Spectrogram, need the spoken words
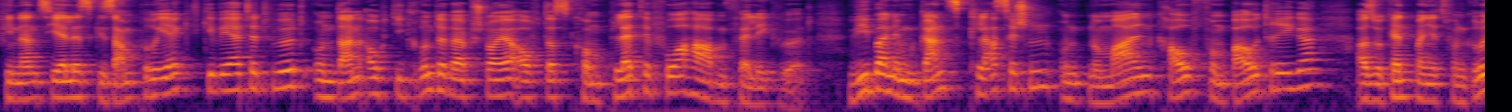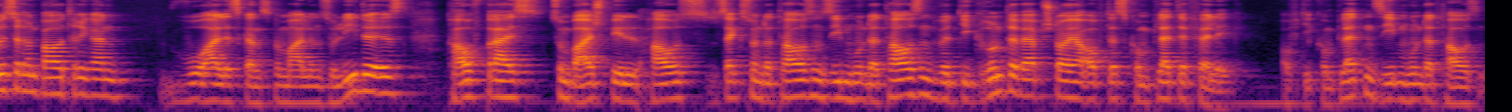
finanzielles Gesamtprojekt gewertet wird und dann auch die Grunderwerbsteuer auf das komplette Vorhaben fällig wird. Wie bei einem ganz klassischen und normalen Kauf vom Bauträger, also kennt man jetzt von größeren Bauträgern, wo alles ganz normal und solide ist. Kaufpreis zum Beispiel Haus 600.000, 700.000 wird die Grunderwerbsteuer auf das komplette fällig. Auf die kompletten 700.000,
